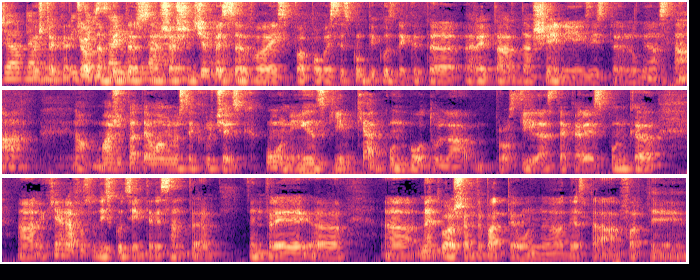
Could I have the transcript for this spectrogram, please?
Jordan ăștia, că- Peterson, Jordan Peterson da, și aș deci, începe să vă, vă povestesc un picuț de câtă retardașenie există în lumea asta. No, majoritatea oamenilor se crucesc. Unii, în schimb, chiar pun botul la prostiile astea care spun că uh, chiar a fost o discuție interesantă între uh, uh, Matt Walsh a întrebat pe un uh, de ăsta foarte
